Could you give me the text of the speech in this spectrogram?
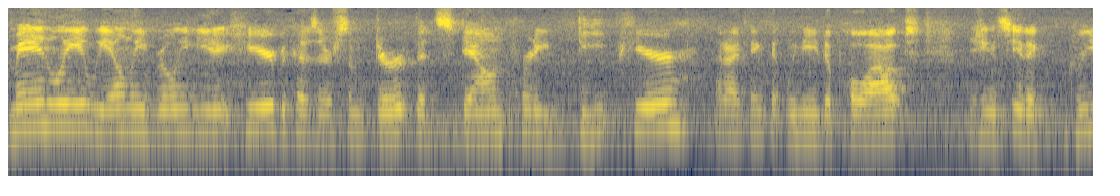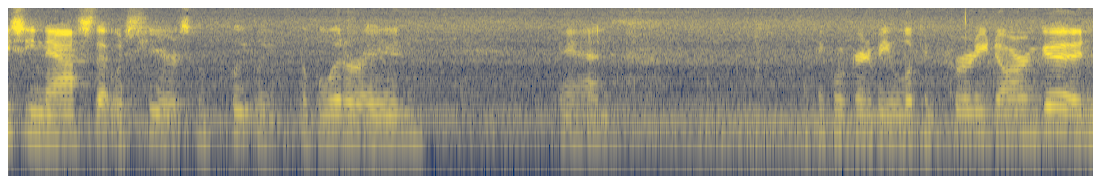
Mainly, we only really need it here because there's some dirt that's down pretty deep here that I think that we need to pull out. As you can see, the greasy nast that was here is completely obliterated. And I think we're going to be looking pretty darn good.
